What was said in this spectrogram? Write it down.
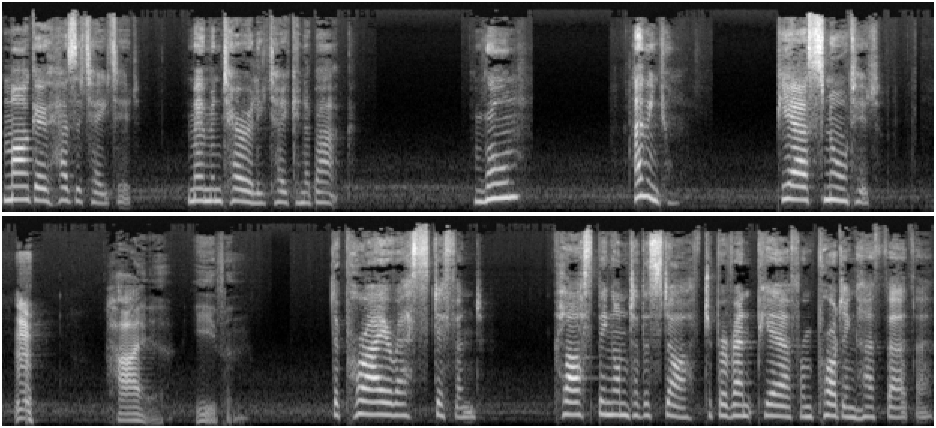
Margot hesitated, momentarily taken aback. Rome? Avignon? Pierre snorted. Hmm. Higher, even. The prioress stiffened, clasping onto the staff to prevent Pierre from prodding her further.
